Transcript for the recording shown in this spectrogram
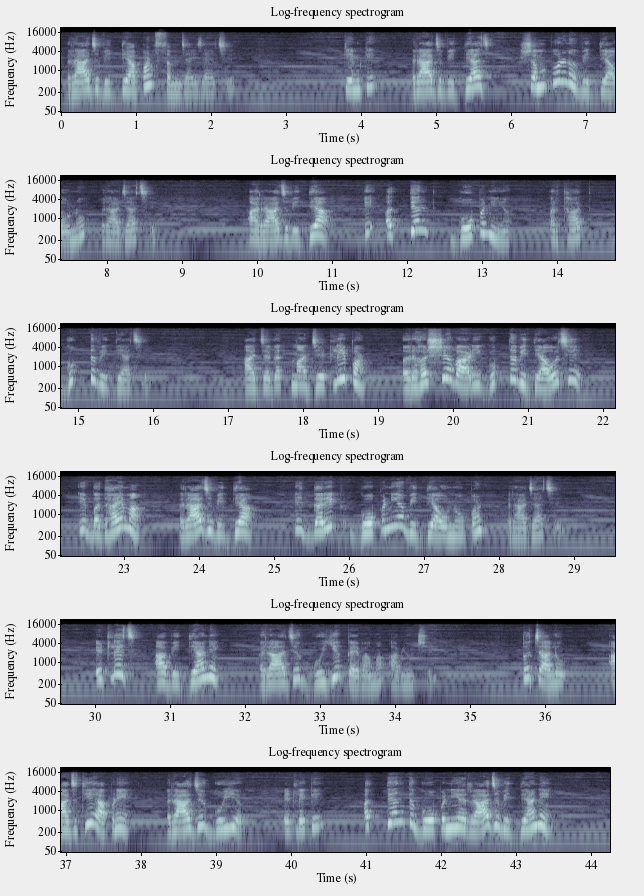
રાજવિદ્યા પણ સમજાઈ જાય છે. કેમ કે રાજવિદ્યા જ સંપૂર્ણ વિદ્યાઓનો રાજા છે. આ રાજવિદ્યા એ અત્યંત ગોપનીય, અર્થાત ગુપ્ત વિદ્યા છે. આ જગતમાં જેટલી પણ રહસ્યવાળી ગુપ્ત વિદ્યાઓ છે, એ બધાયમાં રાજવિદ્યા એ દરેક ગોપનીય વિદ્યાઓનો પણ રાજા છે. એટલે જ આ વિદ્યાને રાજગુહ્ય કહેવામાં આવ્યું છે. તો ચાલો, આજથી આપણે રાજગુહ્ય એટલે કે અત્યંત ગોપનીય રાજવિદ્યાને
